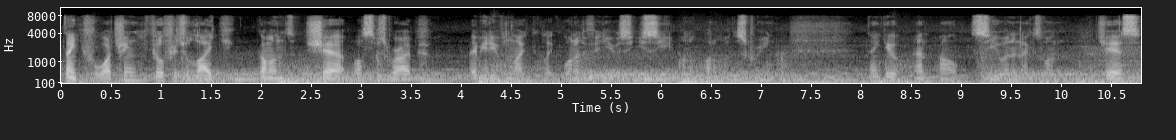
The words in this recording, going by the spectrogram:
Thank you for watching. Feel free to like, comment, share, or subscribe. Maybe you'd even like click one of the videos you see on the bottom of the screen. Thank you, and I'll see you in the next one. Cheers.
